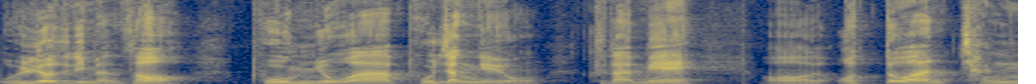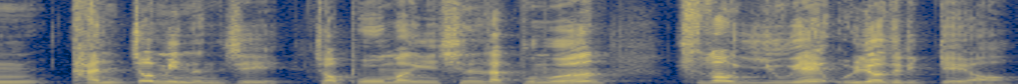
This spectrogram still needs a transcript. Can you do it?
올려드리면서 보험료와 보장 내용 그 다음에 어, 어떠한 장, 단점이 있는지 저 보호망인 신상품은 추석 이후에 올려드릴게요.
